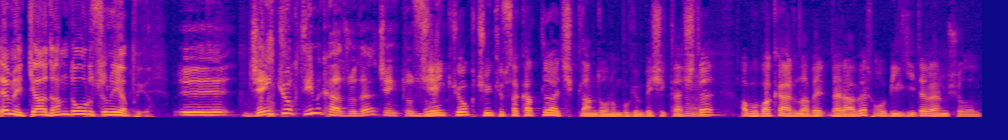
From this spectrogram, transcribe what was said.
Demek ki adam doğrusunu yapıyor. Ee, Cenk yok değil mi kadroda? Cenk Tosun. Cenk yok çünkü sakatlığı açıklandı onun bugün Beşiktaş'ta. Abu Bakar'la be- beraber o bilgiyi de vermiş olalım.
